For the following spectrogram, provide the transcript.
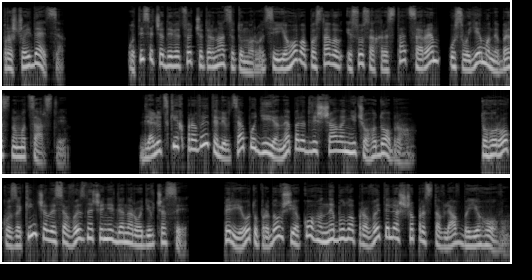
Про що йдеться? У 1914 році Єгова поставив Ісуса Христа царем у своєму небесному царстві. Для людських правителів ця подія не передвіщала нічого доброго. Того року закінчилися визначені для народів часи, період, упродовж якого не було правителя, що представляв би Єгову.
